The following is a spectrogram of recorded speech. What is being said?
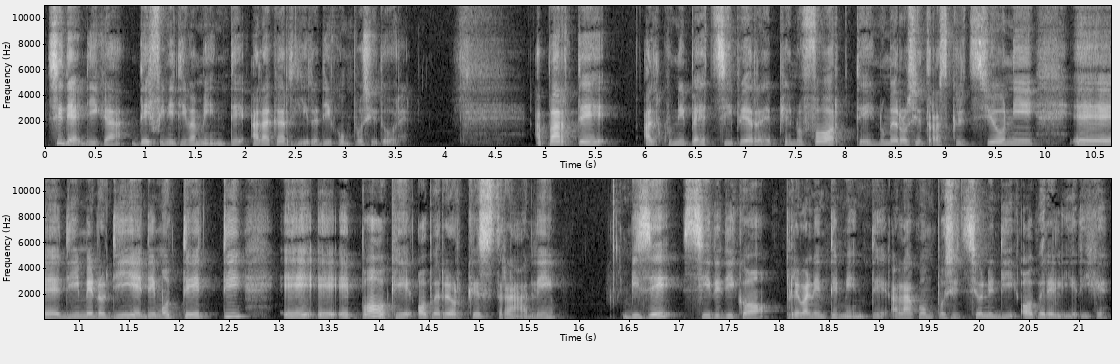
si dedica definitivamente alla carriera di compositore. A parte alcuni pezzi per pianoforte, numerose trascrizioni eh, di melodie dei mottetti e, e, e poche opere orchestrali, Bizet si dedicò prevalentemente alla composizione di opere liriche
